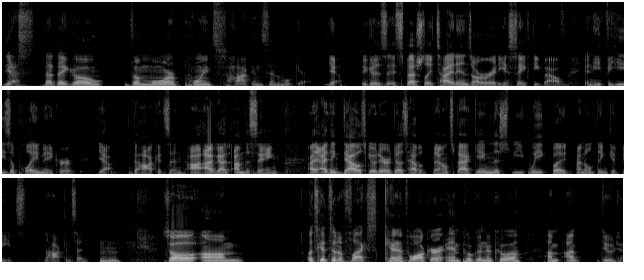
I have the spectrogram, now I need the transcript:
Yes, that they go, the more points Hockenson will get. Yeah, because especially tight ends are already a safety valve, and if he's a playmaker, yeah, the Hockenson. I, I've got. I'm the same. I, I think Dallas Goedert does have a bounce back game this week, but I don't think it beats Hockenson. Mm-hmm. So um, let's get to the flex. Kenneth Walker and Puka Nacua. I'm I'm dude.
